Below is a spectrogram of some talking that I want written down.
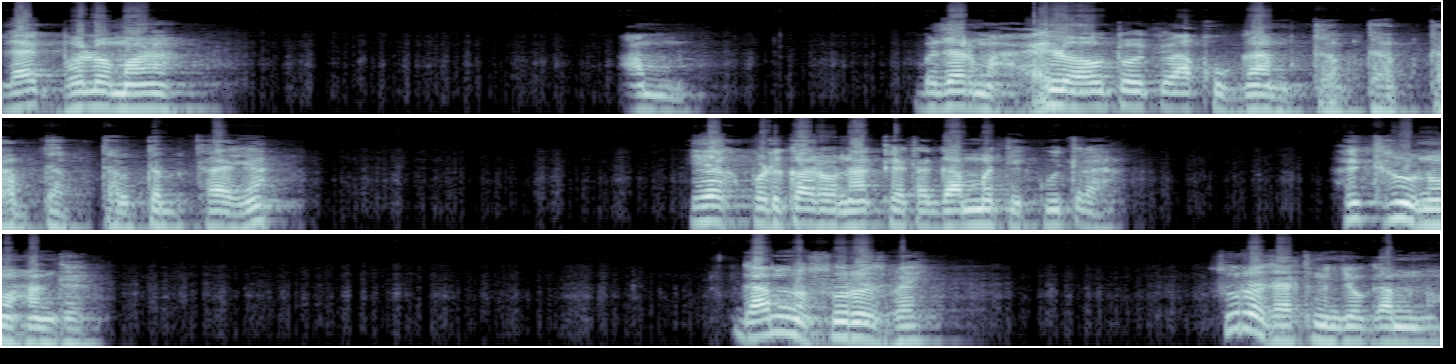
લાયક ભલો માણસ. આમ બજારમાં હાયલો આવતો તો આખું ગામ ધબ ધબ ધબ ધબ ધબ ધબ થાય, હે. એક પડકારો નાખે હતા ગામમાંથી કૂતરા. હેઠરું ન હાંધે. ગામનો સુરજભાઈ. સુરજ હાથમાં જો ગામનો.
